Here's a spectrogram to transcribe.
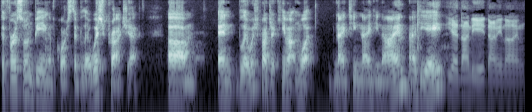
The first one being, of course, the Blair Witch Project. Um, and Blair Witch Project came out in what 1999, 98. Yeah, 98, 99.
